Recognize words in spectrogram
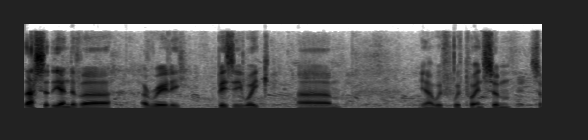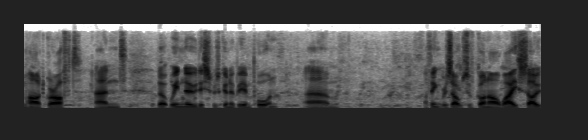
that's at the end of a, a really busy week. Um, you know, we've we've put in some some hard graft, and look, we knew this was going to be important. Um, I think results have gone our way, so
